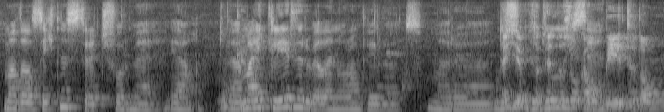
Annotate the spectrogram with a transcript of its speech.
Maar dat is echt een stretch voor mij, ja. Eh, maar ik leer er wel enorm veel uit. Maar, eh, dus en, je hebt, en dat is ook al beter dan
